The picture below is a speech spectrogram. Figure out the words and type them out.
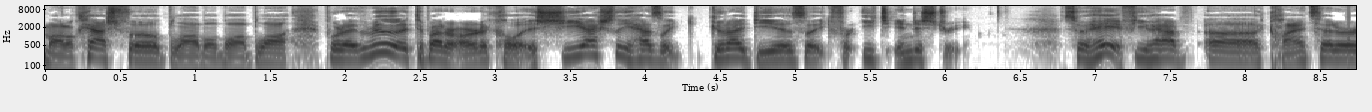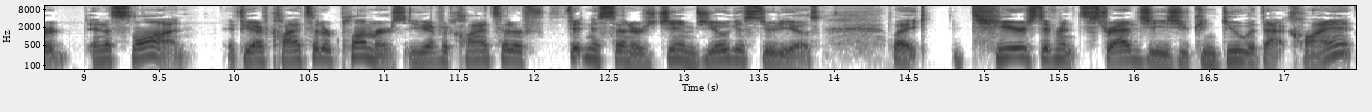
model cash flow, blah, blah, blah, blah. But what I really liked about her article is she actually has like good ideas like for each industry. So, hey, if you have uh, clients that are in a salon, if you have clients that are plumbers, you have clients that are fitness centers, gyms, yoga studios, like here's different strategies you can do with that client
